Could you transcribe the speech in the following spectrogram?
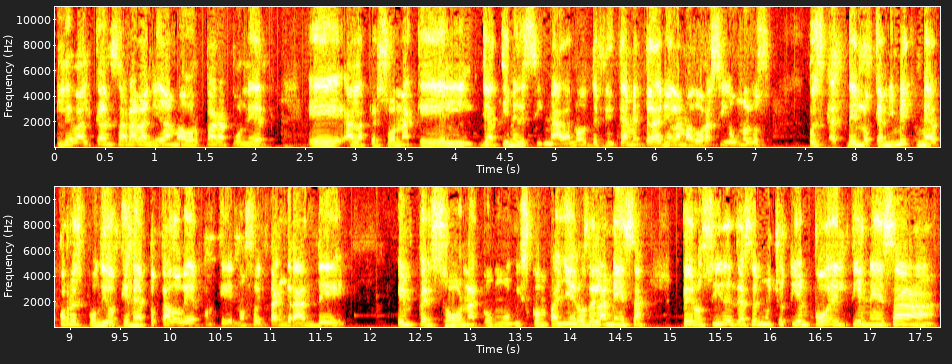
le va a alcanzar a Daniel Amador para poner eh, a la persona que él ya tiene designada, ¿no? Definitivamente Daniel Amador ha sido uno de los, pues, de lo que a mí me, ha correspondido, que me ha tocado ver, porque no soy tan grande en persona como mis compañeros de la mesa, pero sí desde hace mucho tiempo él tiene esa,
